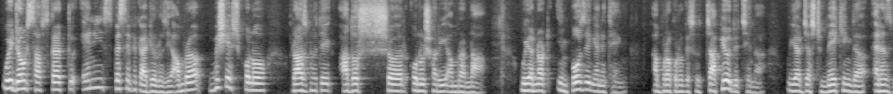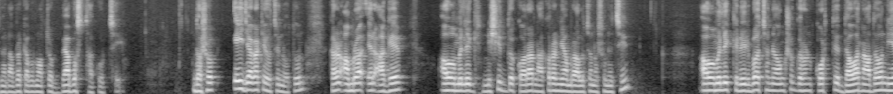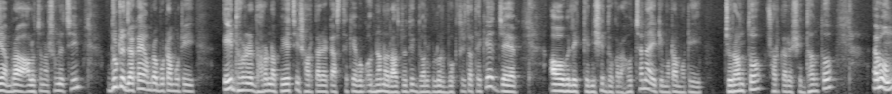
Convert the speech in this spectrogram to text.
We don't subscribe to any specific ideology আমরা বিশেষ কোনো রাজনৈতিক আদর্শের অনুসারী আমরা না। We are not imposing anything আমরা কোনো কিছু চাপিয়েও দিচ্ছি না। We are just making the arrangement আমরা কেবলমাত্র ব্যবস্থা করছি। দর্শক, এই জায়গাটি হচ্ছে নতুন। কারণ আমরা এর আগে আওয়ামী লীগ নিষিদ্ধ করা না করা নিয়ে আমরা আলোচনা শুনেছি। আওয়ামী লীগকে নির্বাচনে অংশগ্রহণ করতে দেওয়া না দেওয়া নিয়ে আমরা আলোচনা শুনেছি। দুটো জায়গায় আমরা মোটামুটি এই ধরনের ধারণা পেয়েছি সরকারের কাছ থেকে এবং অন্যান্য রাজনৈতিক দলগুলোর বক্তৃতা থেকে যে আওয়ামী লীগকে নিষিদ্ধ করা হচ্ছে না, এটি মোটামুটি চূড়ান্ত সরকারের সিদ্ধান্ত এবং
